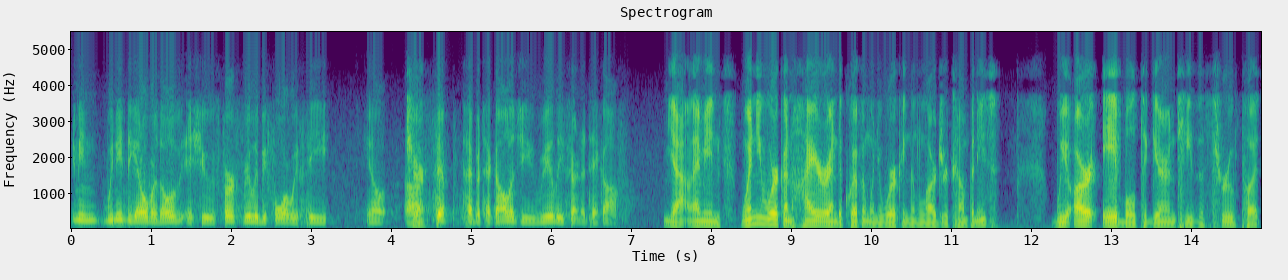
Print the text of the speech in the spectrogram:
I mean, we need to get over those issues first, really, before we see, you know, uh, Sure. SIP type of technology really starting to take off. Yeah, I mean, when you work on higher end equipment, when you're working in larger companies, we are able to guarantee the throughput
